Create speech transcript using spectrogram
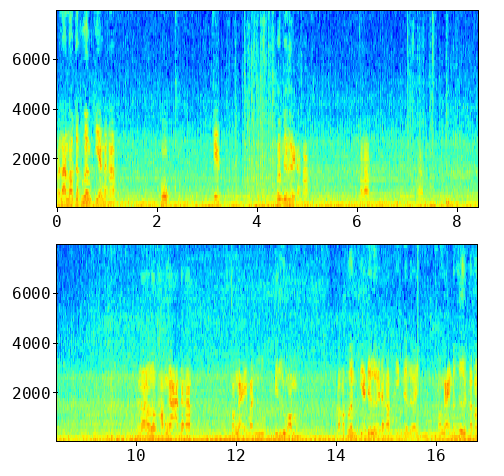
เวลาเราจะเพิ่มเกียร์นะครับหกเจ็ดเพิ่มได้เลยนะครับนะครับครับเวลาเราทำงานนะครับ ตรงไหนมันดินหลวมเราก็เพิ่มเกียร์ได้เลยนะครับยิงได้เลย ตรงไหนมันหนืดแล้วก็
